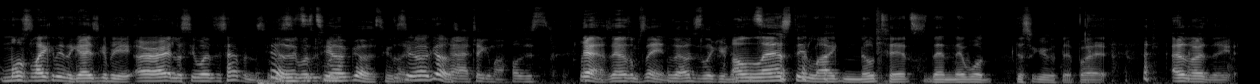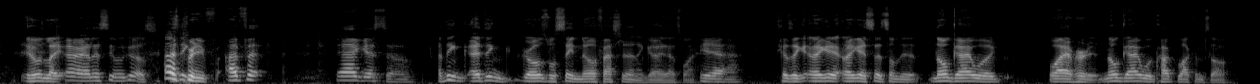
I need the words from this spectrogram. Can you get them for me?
Most likely, the guy's gonna be all right. Let's see what this happens. yeah. Let's Let's, what- see how it goes. Let's like, see how it goes. Nah, take him off. I'll just, Yeah, that's what I'm saying. I'll just lick your. Unless they like no tits, then they will disagree with it. But I don't know. They, it was like, all right, let's see what goes. I That's think, pretty. F- I feel. Yeah, I guess so. I think I think girls will say no faster than a guy. That's why. Yeah. Because like, like I- like I said something, no guy would. Well, I've heard it. No guy would cock block himself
